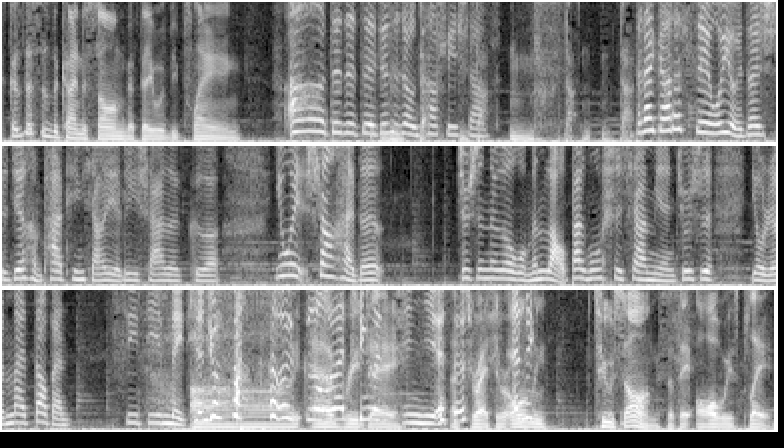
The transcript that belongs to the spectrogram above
because this is the kind of song that they would be playing. 啊，对对对，就是这种 coffee shop。 Mm, da, mm, da. But I gotta say，我有一段时间很怕听小野丽莎的歌，因为上海的，就是那个我们老办公室下面，就是有人卖盗版 CD，每天就放她的歌，我在 every 听了 day. 几年。 That's right. There were And only two songs that they always played.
